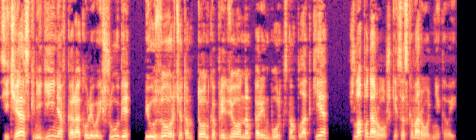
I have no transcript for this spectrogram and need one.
Сейчас княгиня в каракулевой шубе и узорчатом тонко приденном оренбургском платке шла по дорожке со Сковородниковой,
